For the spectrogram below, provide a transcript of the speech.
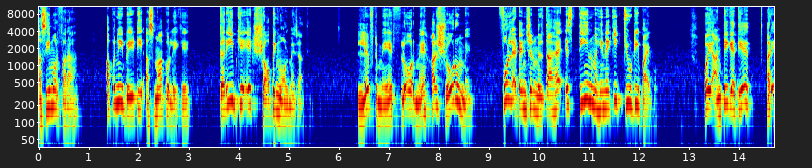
असीम और फरा अपनी बेटी अस्मा को लेके करीब के एक शॉपिंग मॉल में जाते लिफ्ट में फ्लोर में, हर शोरूम में फुल अटेंशन मिलता है इस तीन महीने की क्यूटी पाए को। कोई आंटी कहती है, अरे,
